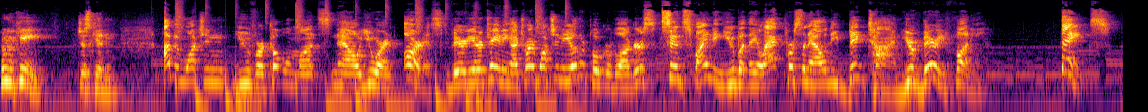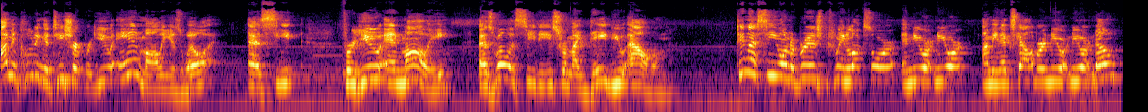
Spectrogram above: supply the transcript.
who the king? Just kidding. I've been watching you for a couple of months now. You are an artist, very entertaining. I tried watching the other poker vloggers since finding you, but they lack personality big time. You're very funny. Thanks. I'm including a t-shirt for you and Molly as well as C for you and Molly, as well as CDs from my debut album. Didn't I see you on the bridge between Luxor and New York, New York? I mean Excalibur and New York, New York? No?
